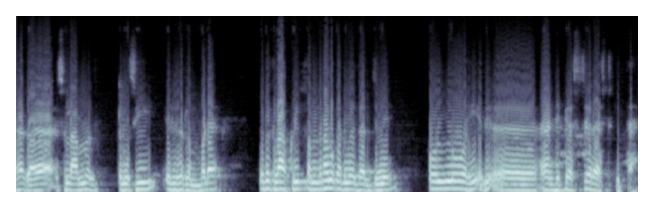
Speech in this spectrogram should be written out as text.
ਹੈਗਾ ਆ, ਇਸਲਾਮ ਪ੍ਰਿੰਸੀ ਇਹਦੇ ਲੰਬੜ ਹੈ। ਉਹਦੇ ਖਿਲਾਫ ਕਰੀਬ 15 ਮੁਕੱਦਮੇ ਦਰਜ ਨੇ। ਉਹਨੂੰ ਅਸੀਂ ਐਨਡੀਪੀਐਸ 'ਚ ਅਰੈਸਟ ਕੀਤਾ ਹੈ।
